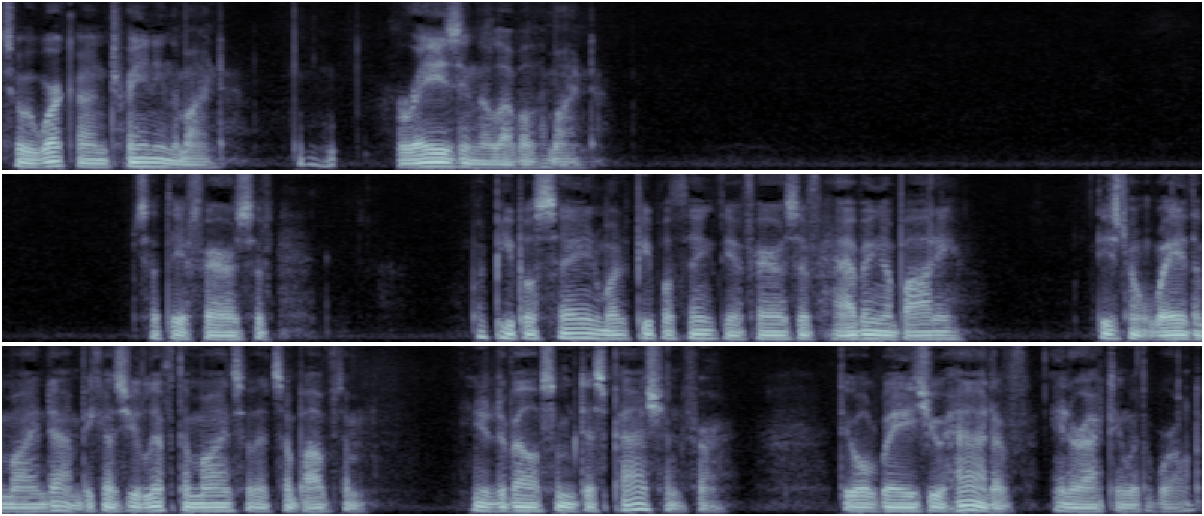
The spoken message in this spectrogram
So we work on training the mind, raising the level of the mind. So that the affairs of what people say and what people think, the affairs of having a body, these don't weigh the mind down because you lift the mind so that it's above them. You develop some dispassion for the old ways you had of interacting with the world.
